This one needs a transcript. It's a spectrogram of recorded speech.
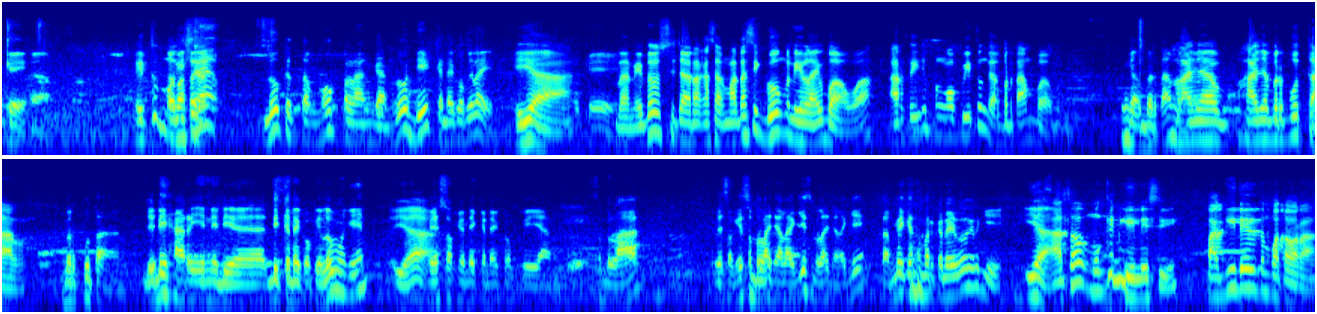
okay, ya. itu oh, maksudnya lu ketemu pelanggan lu di kedai kopi lain? Iya. Oke. Okay. Dan itu secara kasar mata sih gue menilai bahwa artinya pengopi itu nggak bertambah. Nggak bertambah. Hanya hanya berputar. Berputar. Jadi hari ini dia di kedai kopi lu mungkin? Iya. Besoknya di kedai kopi yang sebelah. Besoknya sebelahnya lagi, sebelahnya lagi, sampai ke tempat kedai lu lagi. Iya, atau mungkin gini sih. Pagi dari tempat orang.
